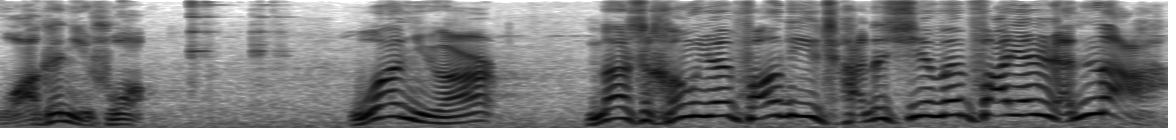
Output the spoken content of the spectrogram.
我跟你说，我女儿那是恒源房地产的新闻发言人呐，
